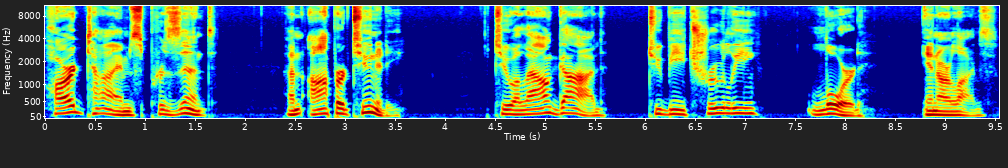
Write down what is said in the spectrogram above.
Hard times present an opportunity to allow God to be truly Lord in our lives,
